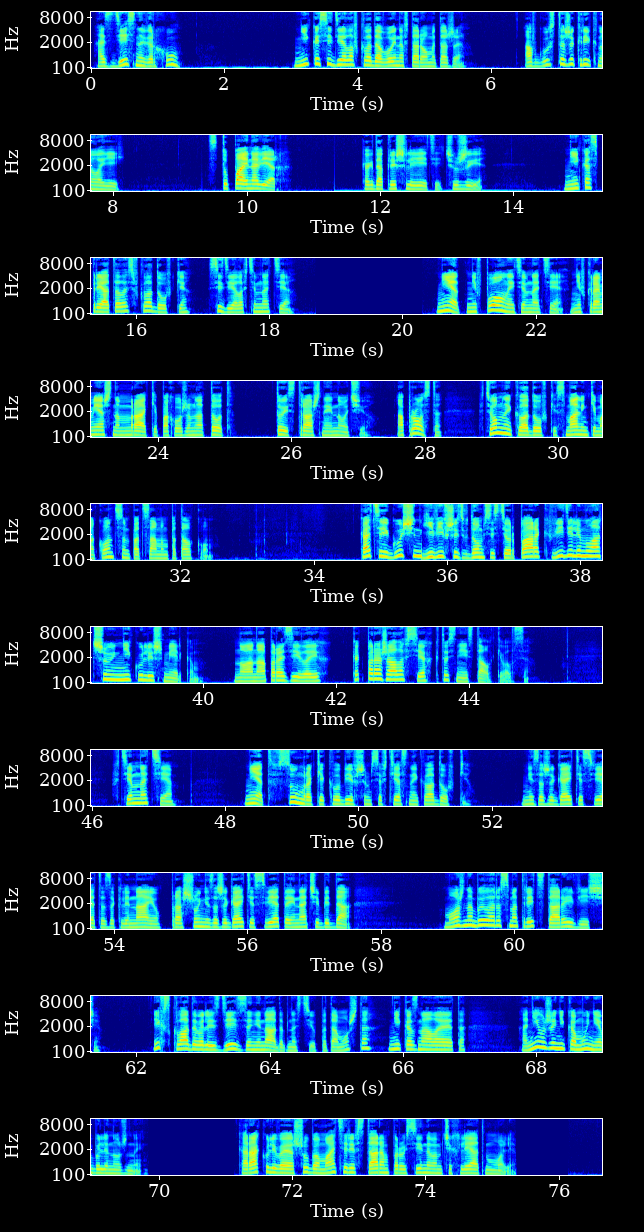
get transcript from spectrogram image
А здесь, наверху, Ника сидела в кладовой на втором этаже. Августа же крикнула ей. «Ступай наверх!» Когда пришли эти, чужие. Ника спряталась в кладовке, сидела в темноте. Нет, не в полной темноте, не в кромешном мраке, похожем на тот, той страшной ночью, а просто в темной кладовке с маленьким оконцем под самым потолком. Катя и Гущин, явившись в дом сестер Парок, видели младшую Нику лишь мельком но она поразила их, как поражала всех, кто с ней сталкивался. В темноте. Нет, в сумраке, клубившемся в тесной кладовке. Не зажигайте света, заклинаю. Прошу, не зажигайте света, иначе беда. Можно было рассмотреть старые вещи. Их складывали здесь за ненадобностью, потому что, Ника знала это, они уже никому не были нужны каракулевая шуба матери в старом парусиновом чехле от моли.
